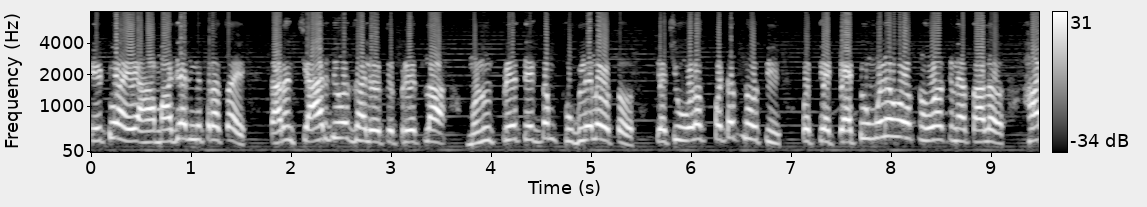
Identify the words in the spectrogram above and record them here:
टेटू आहे हा माझ्याच मित्राचा आहे. कारण चार दिवस झाले होते प्रेतला. म्हणून प्रेत एकदम फुगलेलं होतं. त्याची ओळख पटत नव्हती. पण त्या टॅटूमुळे ओळख ओळखण्यात आलं. हा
